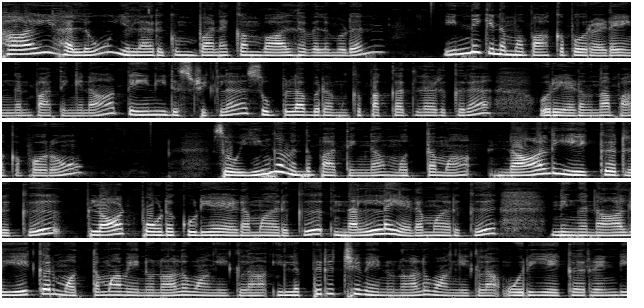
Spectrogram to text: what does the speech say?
ஹாய் ஹலோ எல்லாருக்கும் வணக்கம். வாழ்க வளமுடன். இன்றைக்கி நம்ம பார்க்க போகிற இடம் எங்கன்னு பார்த்தீங்கன்னா தேனி டிஸ்ட்ரிக்டில் சுப்புலாபுரம்க்கு பக்கத்தில் இருக்கிற ஒரு இடம் தான் பார்க்க போகிறோம் ஸோ இங்கே வந்து பார்த்திங்கன்னா மொத்தமாக நாலு ஏக்கர் இருக்குது பிளாட் போடக்கூடிய இடமா இருக்குது நல்ல இடமா இருக்குது நீங்கள் நாலு ஏக்கர் மொத்தமாக வேணும்னாலும் வாங்கிக்கலாம். இல்லை பிரித்து வேணும்னாலும் வாங்கிக்கலாம். ஒரு ஏக்கர் ரெண்டு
